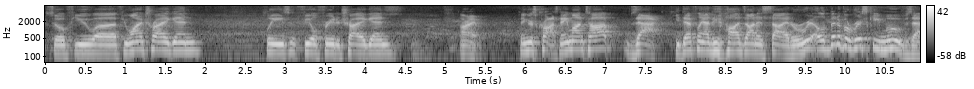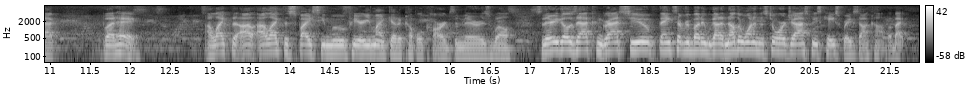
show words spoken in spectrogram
So if you uh, if you want to try again, please feel free to try again. All right, fingers crossed. Name on top, Zach. He definitely had the odds on his side. A, a bit of a risky move, Zach, but hey, I like the I, I, like the spicy move here. You might get a couple cards in there as well. So there you go, Zach. Congrats to you. Thanks everybody. We got another one in the store. JaspysCaseBreaks.com. Bye bye.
